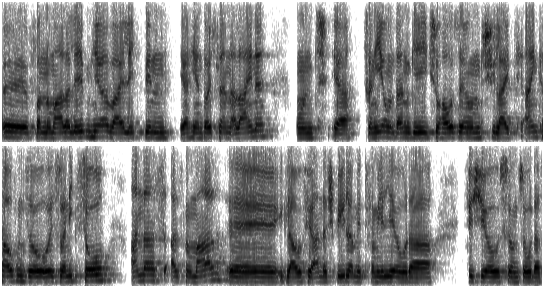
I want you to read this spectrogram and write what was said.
äh, von normaler Leben hier, weil ich bin ja hier in Deutschland alleine und ja trainiere und dann gehe ich zu Hause und vielleicht einkaufen so. Es war nicht so anders als normal. Äh, ich glaube, für andere Spieler mit Familie oder Physios und so, das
